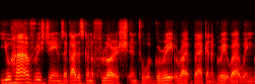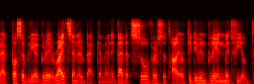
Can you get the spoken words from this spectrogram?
you have Reece James, a guy that's gonna flourish into a great right back and a great right wing back, possibly a great right center back. I mean, a guy that's so versatile, could even play in midfield.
